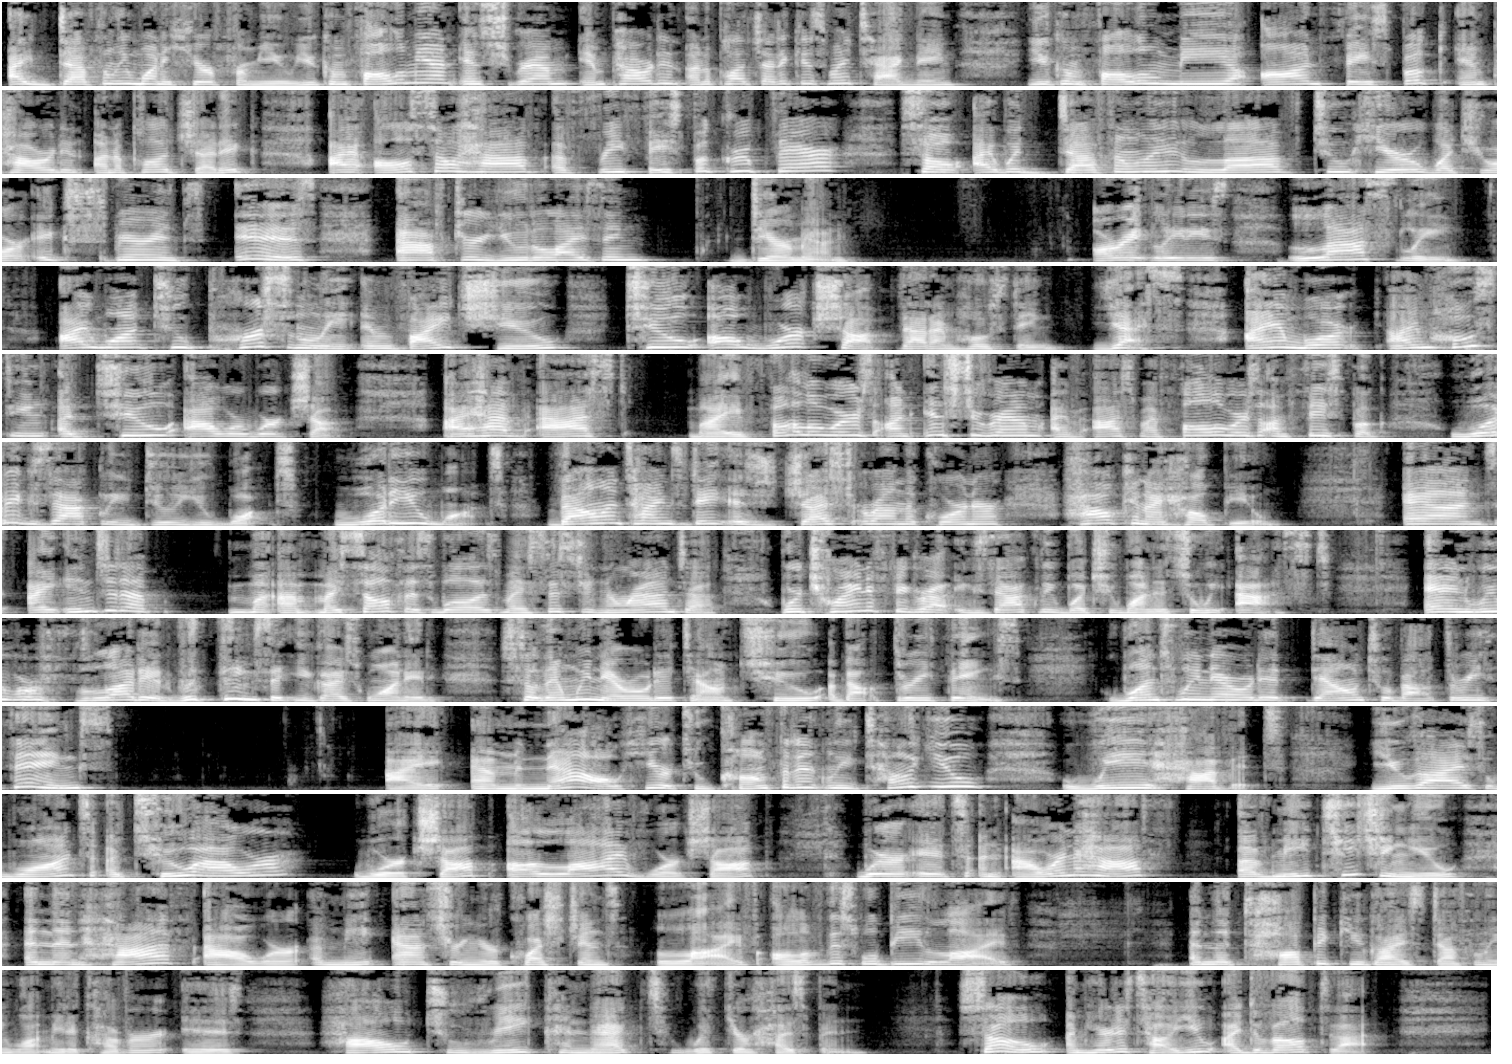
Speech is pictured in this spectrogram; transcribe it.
I definitely want to hear from you. You can follow me on Instagram. Empowered and Unapologetic is my tag name. You can follow me on Facebook, Empowered and Unapologetic. I also have a free Facebook group there. So I would definitely love to hear what your experience is after utilizing Dear Man. All right, ladies. Lastly, I want to personally invite you to a workshop that I'm hosting. Yes, I am work- I'm hosting a 2-hour workshop. I have asked my followers on Instagram, I've asked my followers on Facebook, what exactly do you want? What do you want? Valentine's Day is just around the corner. How can I help you? And I ended up my, uh, myself as well as my assistant Miranda, we're trying to figure out exactly what you wanted. So we asked, and we were flooded with things that you guys wanted. So then we narrowed it down to about three things. Once we narrowed it down to about three things, I am now here to confidently tell you we have it. You guys want a two hour workshop, a live workshop where it's an hour and a half of me teaching you and then half hour of me answering your questions live. All of this will be live. And the topic you guys definitely want me to cover is how to reconnect with your husband. So I'm here to tell you, I developed that.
